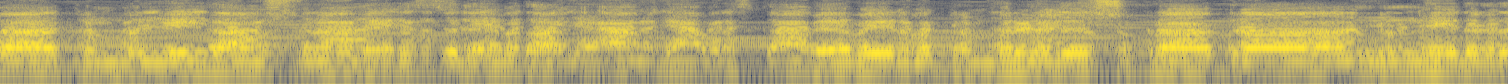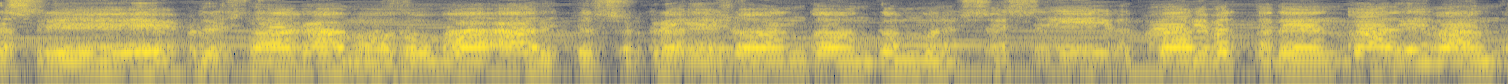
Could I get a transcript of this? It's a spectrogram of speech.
वा क्रम्बैना वेदस्य देवतायानुजाैरमक्रम्भरिणग शुक्राग्रान् गृह्णीतगतश्रीष्टागामोहो वा आरित्यशुक्र एषान्तान्तं मनुष्यश्रीमत्तदेवान्त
